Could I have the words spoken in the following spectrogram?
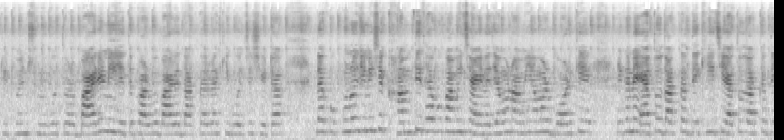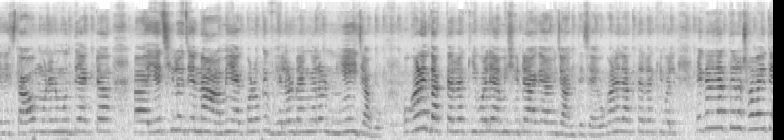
ট্রিটমেন্ট শুরু করতে পারব। বাইরে নিয়ে যেতে পারব, বাইরে ডাক্তাররা কি বলছে সেটা। দেখো, কোনো জিনিসে খামতি থাকুক আমি চাই না। যেমন আমি আমার বরকে এখানে এত ডাক্তার দেখিয়েছি, এত ডাক্তার দেখিয়েছি, তাও মনের মধ্যে একটা ইয়ে ছিল যে না, আমি একবার ওকে ভেলোর ব্যাঙ্গালোর নিয়েই যাব। ওখানে ডাক্তাররা কি বলে আমি সেটা আগে আমি জানতে চাই। ওখানে ডাক্তাররা কি বলে? এখানে ডাক্তাররা সবাই তো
